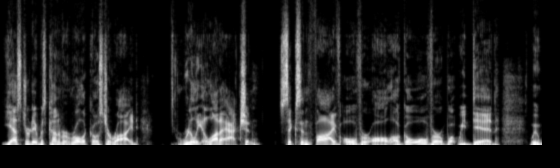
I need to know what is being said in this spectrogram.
yesterday was kind of a roller coaster ride. Really, a lot of action six and five overall. I'll go over what we did. We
